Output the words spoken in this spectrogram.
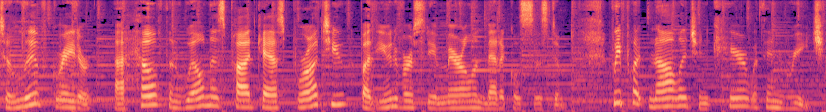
to Live Greater, a health and wellness podcast brought to you by the University of Maryland Medical System. We put knowledge and care within reach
